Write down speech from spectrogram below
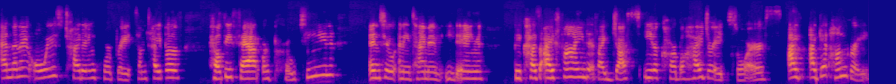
And then I always try to incorporate some type of healthy fat or protein into any time I'm eating because I find if I just eat a carbohydrate source, I, I get hungry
